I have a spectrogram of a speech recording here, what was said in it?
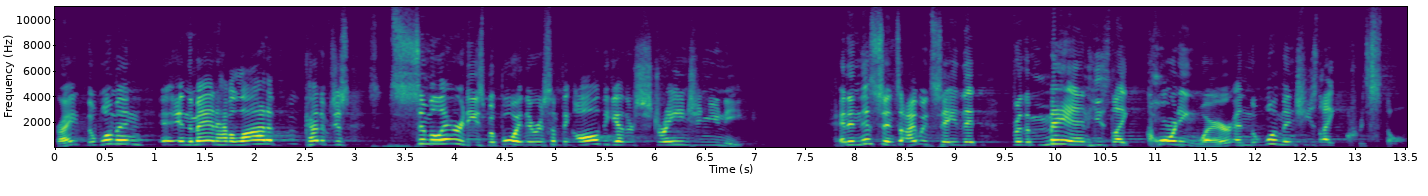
right? The woman and the man have a lot of kind of just similarities, but boy, there is something altogether strange and unique. And in this sense, I would say that for the man, he's like Corningware, and the woman, she's like crystal.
